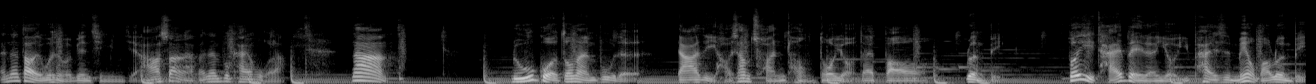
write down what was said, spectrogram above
哎，那到底为什么变清明节啊？算了，反正不开火了。那如果中南部的家里好像传统都有在包润饼，所以台北人有一派是没有包润饼。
